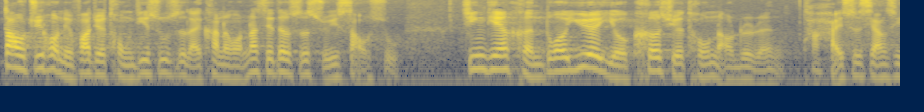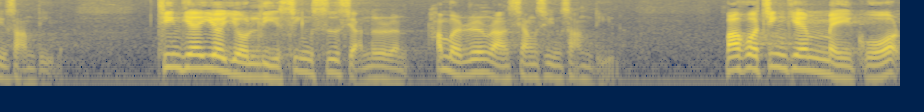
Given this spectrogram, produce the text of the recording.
到最后你发觉统计数字来看的话，那些都是属于少数。今天很多越有科学头脑的人，他还是相信上帝的；今天越有理性思想的人，他们仍然相信上帝的。包括今天美国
